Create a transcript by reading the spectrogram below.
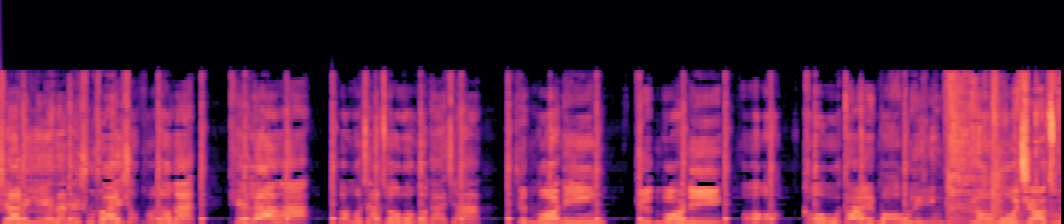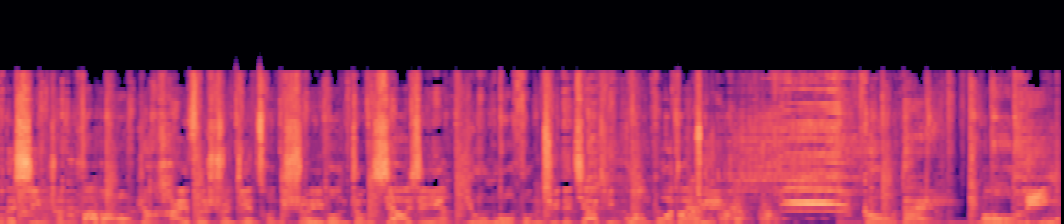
亲爱的爷爷奶奶、叔叔阿姨、小朋友们，天亮了，老莫家族要问候大家，Good morning，Good morning。哦，狗带猫铃，老莫家族的醒神法宝，让孩子瞬间从睡梦中笑醒。幽默风趣的家庭广播短剧，狗带猫铃。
